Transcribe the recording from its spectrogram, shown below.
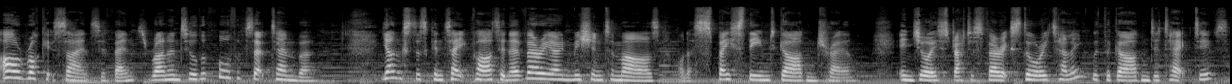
Our rocket science events run until the 4th of September. Youngsters can take part in their very own mission to Mars on a space themed garden trail, enjoy stratospheric storytelling with the garden detectives,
